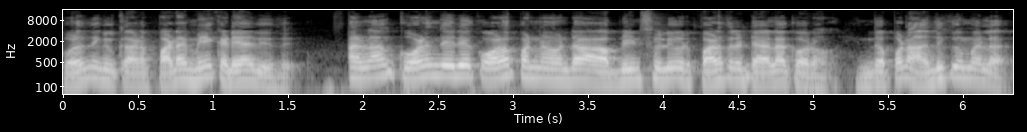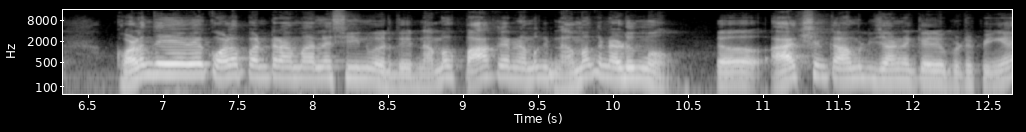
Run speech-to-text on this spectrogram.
குழந்தைகளுக்கான படமே கிடையாது இது. அதெல்லாம் குழந்தையிலே கொலை பண்ண வேண்டாம் அப்படின்னு சொல்லி ஒரு படத்தில் டைலாக் வரும். இந்த படம் அதுக்கு மேலே. குழந்தையவே கொலை பண்ணுற மாதிரிலாம் சீன் வருது. நமக்கு பார்க்குற நமக்கு நமக்கு நடுங்கும். ஆக்ஷன் காமெடி ஜானர் கேள்விப்பட்டிருப்பீங்க.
